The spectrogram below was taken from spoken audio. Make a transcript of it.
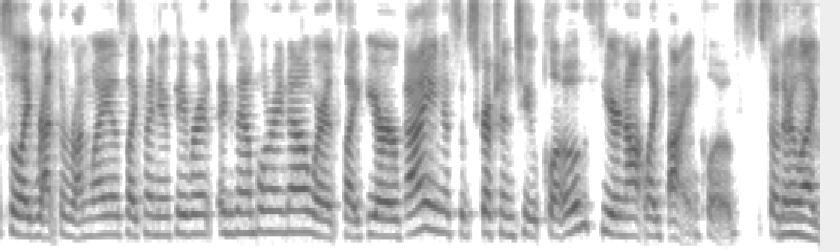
So like Rent the Runway is like my new favorite example right now, where it's like you're buying a subscription to clothes, you're not like buying clothes. So they're mm. like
